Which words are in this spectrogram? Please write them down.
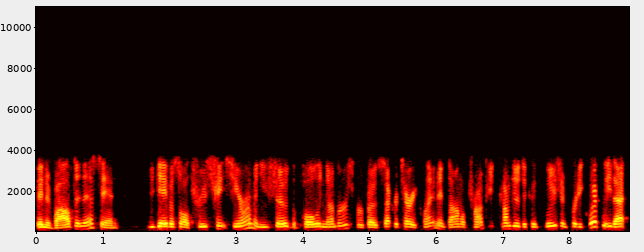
been involved in this, and you gave us all truth serum and you showed the polling numbers for both Secretary Clinton and Donald Trump, you'd come to the conclusion pretty quickly that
